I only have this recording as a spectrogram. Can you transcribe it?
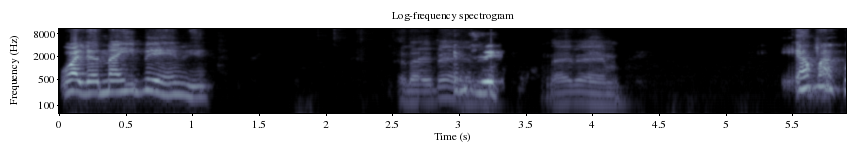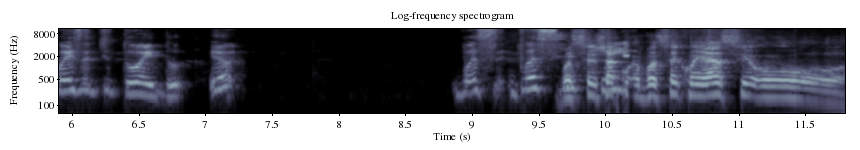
Olha, na IBM. É na IBM. Dizer, na IBM. É uma coisa de doido. Eu, você, você, você, já, você conhece o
